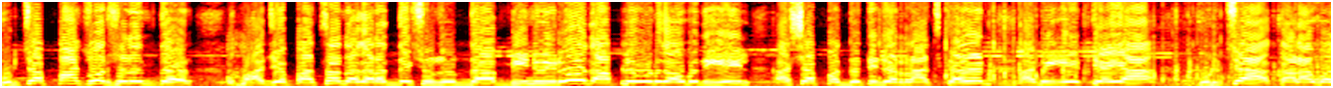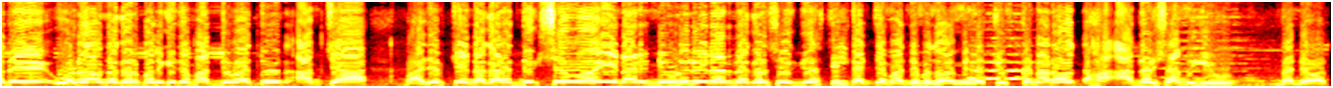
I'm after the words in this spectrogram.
पुढच्या पाच वर्षानंतर भाजपाचा नगराध्यक्ष सुद्धा बिनविरोध आपल्या वडगावमध्ये येईल अशा पद्धतीचं राजकारण आम्ही येत्या या पुढच्या काळामध्ये वडगाव नगरपालिकेच्या माध्यमातून आमच्या भाजपचे नगराध्यक्ष व येणारे निवडून येणारे नगरसेवक जे असतील त्यांच्या माध्यमातून आम्ही नक्कीच करणार आहोत. हा आदर्श आम्ही घेऊ. धन्यवाद.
